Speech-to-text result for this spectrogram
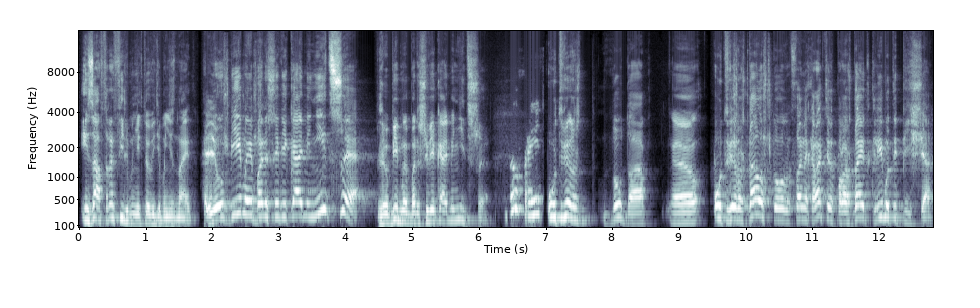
и завтра фильма никто, видимо, не знает. Любимый большевиками Ницше любимый большевиками Ницше. Был Фрейд. Утвержд... Ну да. Э, утверждал, что национальный характер порождает климат и пища.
